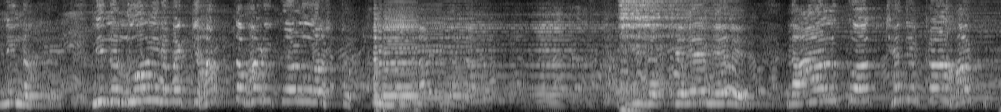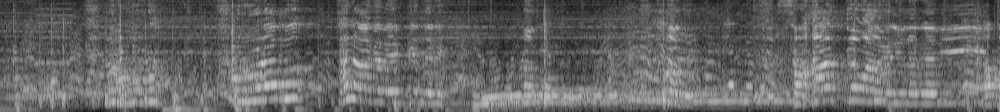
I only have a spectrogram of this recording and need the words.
ನಿನ್ನ ನಿನ್ನ ನೋವಿನ ಬಗ್ಗೆ ಅರ್ಥ ಮಾಡಿಕೊಳ್ಳುವಷ್ಟು. ನಿನ್ನ ತಲೆ ಮೇಲೆ ನಾಲ್ಕು ಅಕ್ಷತೆ ಕಾಳು ಹಾಕಿ. ಅಪ್ಪ!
